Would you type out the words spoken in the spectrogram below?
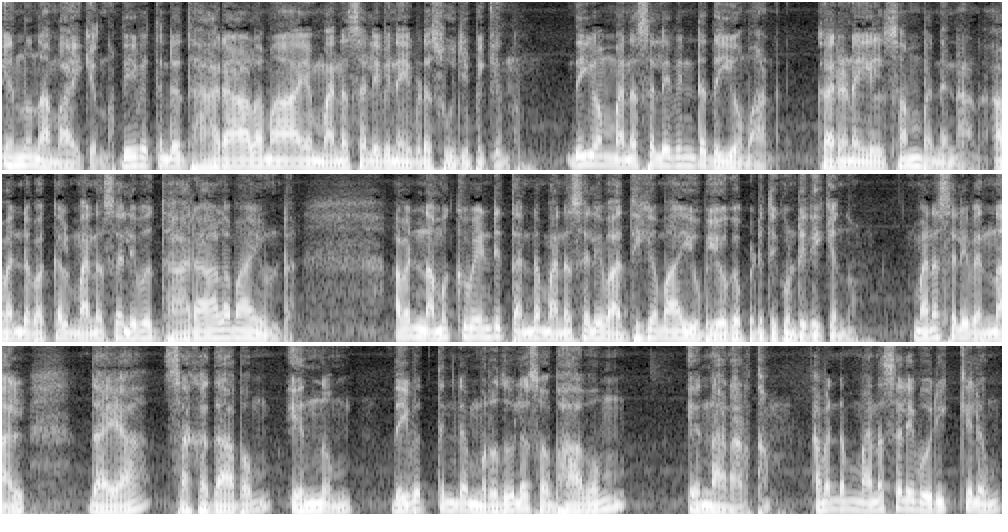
എന്ന് നാം വായിക്കുന്നു. ദൈവത്തിന്റെ ധാരാളമായ മനസ്സലിവിനെ ഇവിടെ സൂചിപ്പിക്കുന്നു. ദൈവം മനസ്സലിവിന്റെ ദൈവമാണ്. കരുണയിൽ സമ്പന്നനാണ്. അവന്റെ പക്കൽ മനസ്സലിവ് ധാരാളമായുണ്ട്. അവൻ നമുക്ക് വേണ്ടി തന്റെ മനസ്സലിവ് അധികമായി ഉപയോഗപ്പെടുത്തിക്കൊണ്ടിരിക്കുന്നു. മനസ്സലിവ് എന്നാൽ ദയ സഹതാപം എന്നും ദൈവത്തിന്റെ മൃദുല സ്വഭാവം എന്നാണ് അർത്ഥം. അവന്റെ മനസ്സലിവ് ഒരിക്കലും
